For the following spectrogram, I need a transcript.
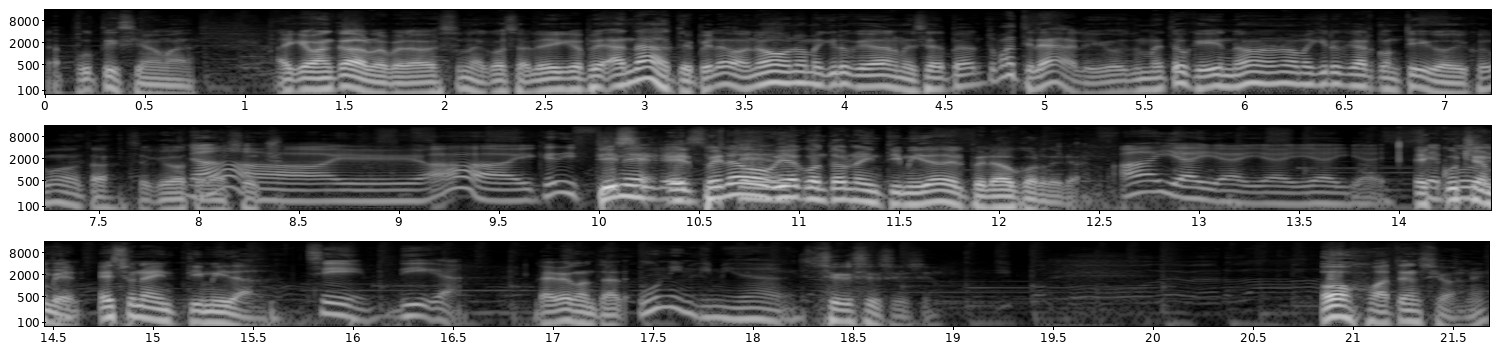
La putísima madre. Hay que bancarlo, pero es una cosa. Le dije, "Pe- andate, pelado. No, no me quiero quedar. Me decía, "Pero tomátela. Le digo, me tengo que ir. No, no, no me quiero quedar contigo. Dijo, bueno, está. Se quedó hasta las 8. Ay, ay, qué difícil. Tiene el es pelado, usted. voy a contar una intimidad del pelado Cordera. Ay, ay, ay, ay, ay, ay. Escuchen bien, es una intimidad. Sí, diga. La voy a contar. Una intimidad. Sí, sí, sí, sí. Ojo, atención, ¿eh?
